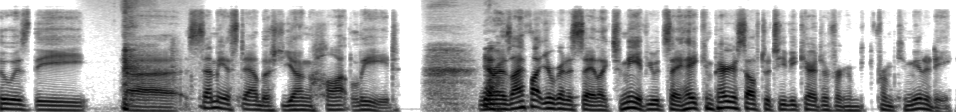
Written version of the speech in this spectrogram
who is the uh, semi-established young hot lead. Yeah. Whereas I thought you were going to say, like to me, if you would say, "Hey, compare yourself to a TV character from from Community,"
